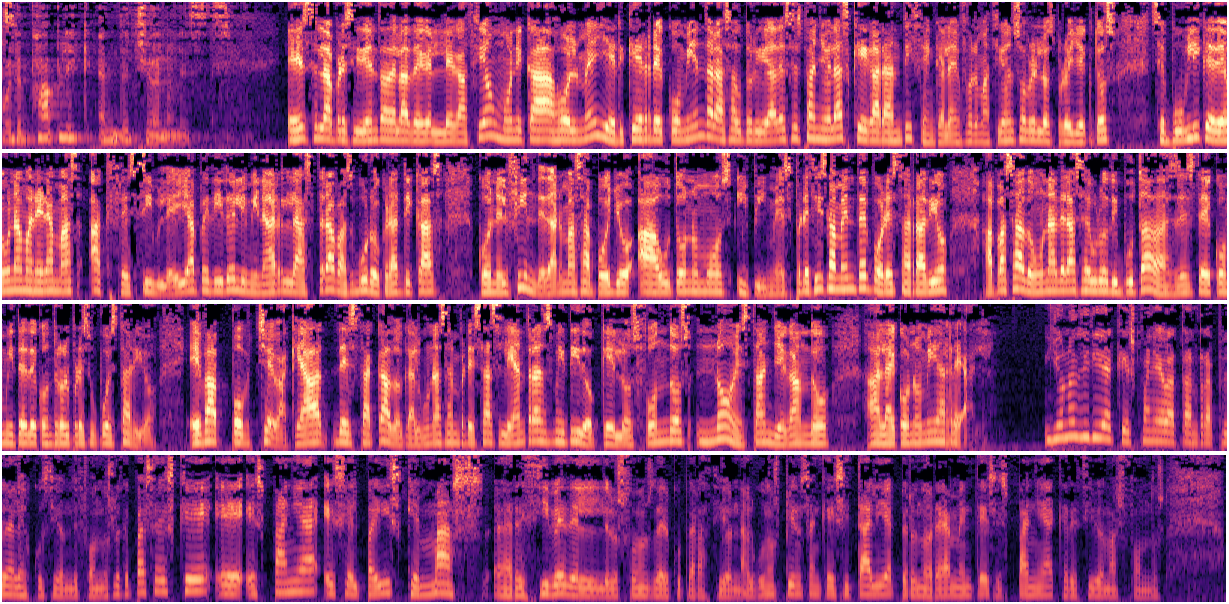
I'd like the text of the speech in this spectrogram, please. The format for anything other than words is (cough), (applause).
Es la presidenta de la delegación, Mónica Holmeyer, que recomienda a las autoridades españolas que garanticen que la información sobre los proyectos se publique de una manera más accesible y ha pedido eliminar las trabas burocráticas con el fin de dar más apoyo a autónomos y pymes. Precisamente por esta radio ha pasado una de las eurodiputadas de este Comité de Control Presupuestario, Eva Popcheva, que ha destacado que algunas empresas le han transmitido que los fondos no están llegando a la economía real. Yo no diría que España va tan rápido en la ejecución de fondos. Lo que pasa es que eh, España es el país que más eh, recibe de los fondos de recuperación. Algunos piensan que es Italia, pero no, realmente es España que recibe más fondos.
